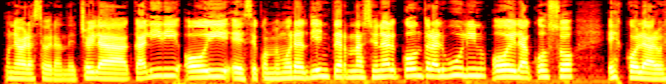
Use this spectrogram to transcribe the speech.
Un abrazo grande. Choila Kaliri, hoy eh, se conmemora el Día Internacional contra el Bullying o el Acoso Escolar.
